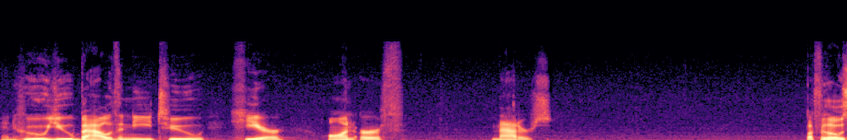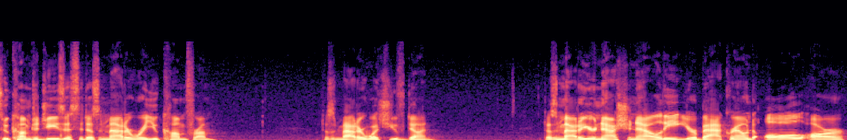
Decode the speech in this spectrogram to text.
And who you bow the knee to here on earth matters. But for those who come to Jesus, it doesn't matter where you come from, it doesn't matter what you've done. it Doesn't matter your nationality, your background, all are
